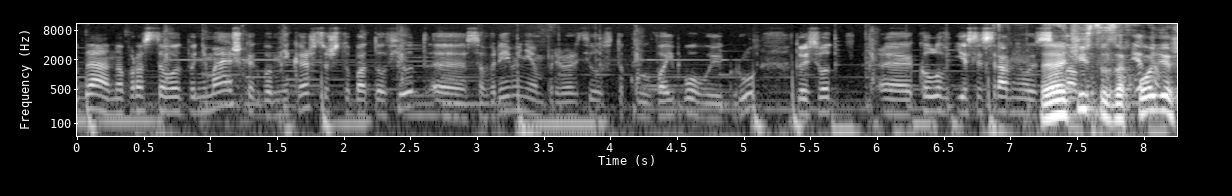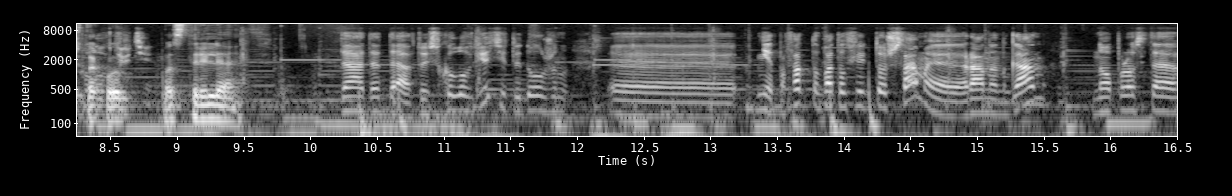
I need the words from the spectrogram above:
Ну да, но просто вот понимаешь, как бы мне кажется, что Battlefield э, со временем превратилась в такую вайбовую игру. То есть вот э, Call of- если сравнивать с главным чисто заходишь такой Duty, пострелять. Да, да, да. То есть в Call of Duty ты должен. э, Нет, по факту в Battlefield то же самое, run and gun, но просто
